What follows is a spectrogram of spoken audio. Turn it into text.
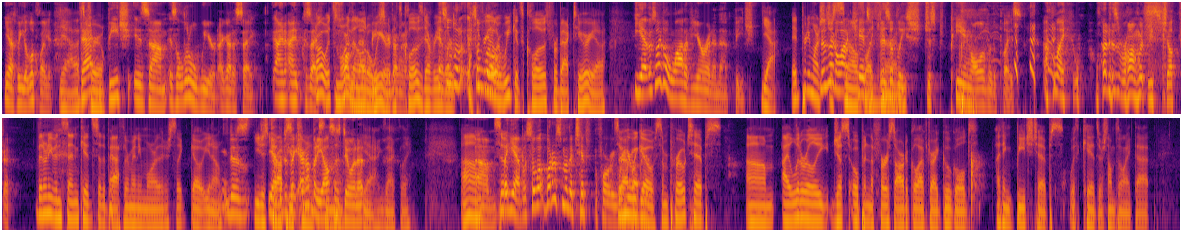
Yeah, but you look like it. Yeah, that's that true. beach is um is a little weird. I gotta say. I because I, Oh, it's more than a little weird. It's about. closed every It's a other little- it's every little- other week. It's closed for bacteria. Yeah, there's like a lot of urine in that beach. Yeah, it pretty much There's like a lot of kids like visibly sh- just peeing all over the place. I'm like, what is wrong with these children? They don't even send kids to the bathroom anymore. They're just like, go, you know, There's, you just yeah, just like everybody else is the- doing it. Yeah, exactly. Um, Um, so but yeah, but so what, what are some other tips before we So here we go. Some pro tips. Um, I literally just opened the first article after I googled, I think beach tips with kids or something like that,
